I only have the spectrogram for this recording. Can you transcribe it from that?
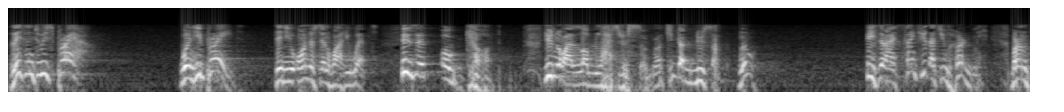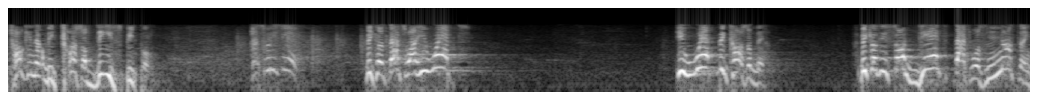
Listen to his prayer. When he prayed, then you understand why he wept. He said, Oh God, you know I love Lazarus so much. You got to do something. No. He said, I thank you that you heard me, but I'm talking now because of these people. That's what he said. Because that's why he wept. He wept because of them. Because he saw death that was nothing,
